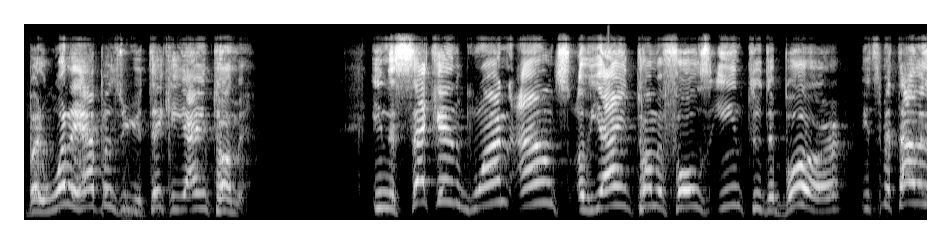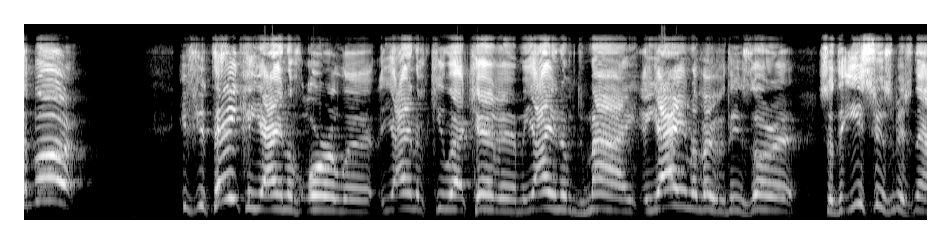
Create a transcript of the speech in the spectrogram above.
But what happens when you take a yain tome? In the second one ounce of yain tome falls into the bore, it's metal the bore. If you take a yain of orle, a yain of kila kerem, a yain of dmai, a yain of avdei so the Easter is bifnei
